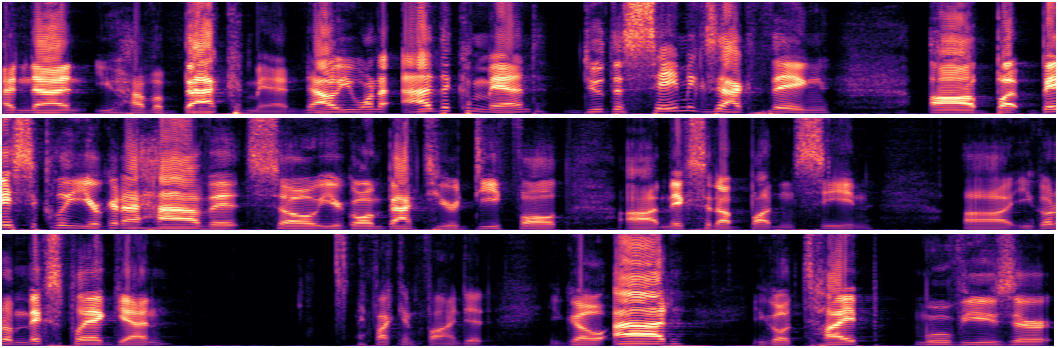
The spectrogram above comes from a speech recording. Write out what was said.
and then you have a back command. Now you want to add the command, do the same exact thing, uh, but basically you're going to have it so you're going back to your default uh, Mix It Up button scene. Uh, you go to Mix Play again, if I can find it. You go add, you go type, move user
